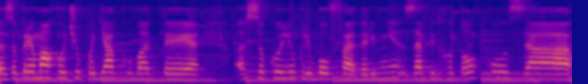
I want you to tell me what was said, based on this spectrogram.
Е, Зокрема, хочу подякувати е, Соколюк Любов Федорівні за підготовку, за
